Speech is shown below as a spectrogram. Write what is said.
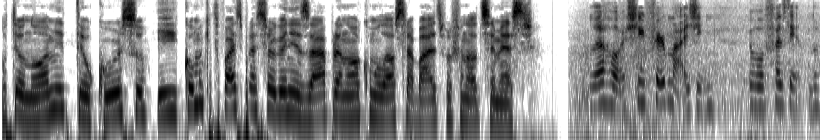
o teu nome, teu curso e como que tu faz para se organizar para não acumular os trabalhos para o final do semestre? Da Rocha, enfermagem. Eu vou fazendo,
